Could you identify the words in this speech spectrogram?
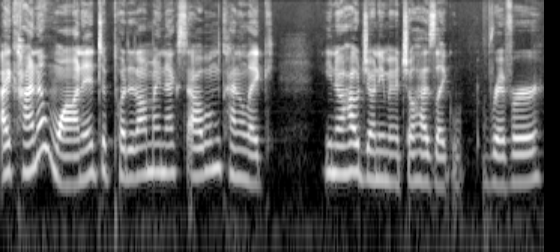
I kind of wanted to put it on my next album, kind of like, you know how Joni Mitchell has like River,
